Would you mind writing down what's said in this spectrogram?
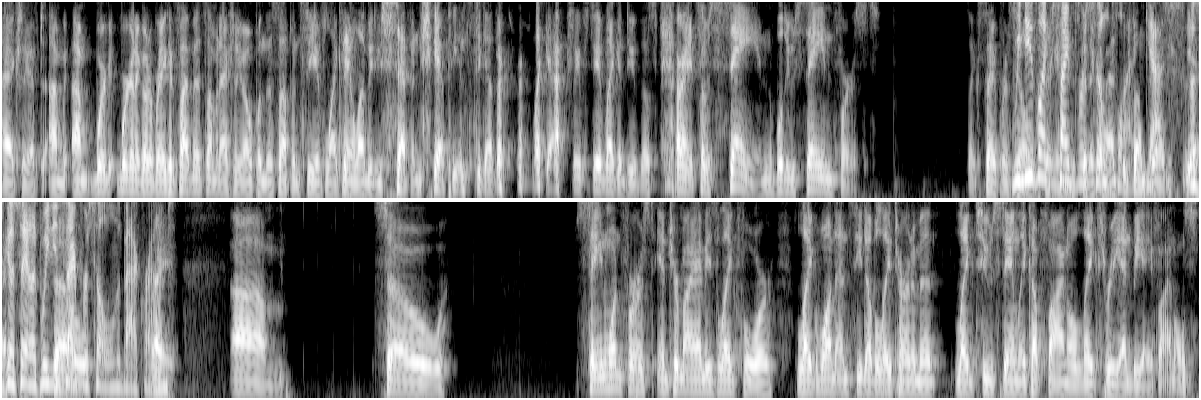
I actually have to. I'm. I'm we're, we're gonna go to break in five minutes. I'm gonna actually open this up and see if like they'll let me do seven champions together. like actually see if I can do this. All right. So sane. We'll do sane first. Like Cypress. We need like singing is gonna Cypress Hill playing. Yes, I was gonna say like we need So- Cypress Hill in the background. Right. Um. So. Sane one first. Inter Miami's leg four. Leg one NCAA tournament. Leg two Stanley Cup final. Leg three NBA finals.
